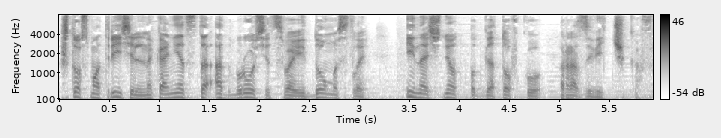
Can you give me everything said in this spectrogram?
что смотритель наконец-то отбросит свои домыслы и начнет подготовку разведчиков.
